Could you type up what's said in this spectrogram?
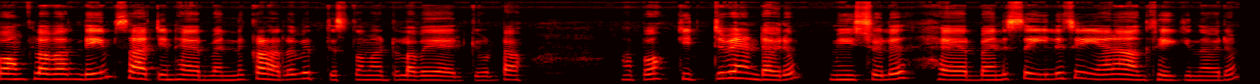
ഫോം ഫ്ലവറിന്റെയും സാറ്റിൻ ഹെയർ ബാൻഡിന്റെ കളറ് വ്യത്യസ്തമായിട്ടുള്ളവയായിരിക്കും കേട്ടോ അപ്പോൾ കിറ്റ് വേണ്ടവരും മീഷോയിൽ ഹെയർ ബാൻഡ് സെയിൽ ചെയ്യാൻ ആഗ്രഹിക്കുന്നവരും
